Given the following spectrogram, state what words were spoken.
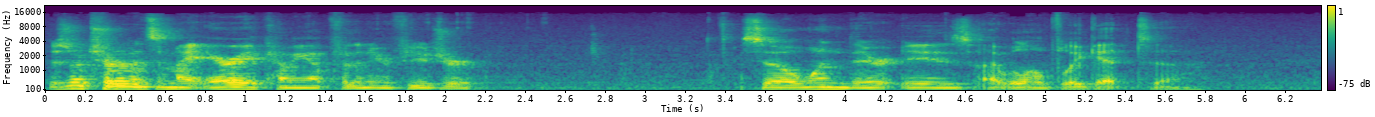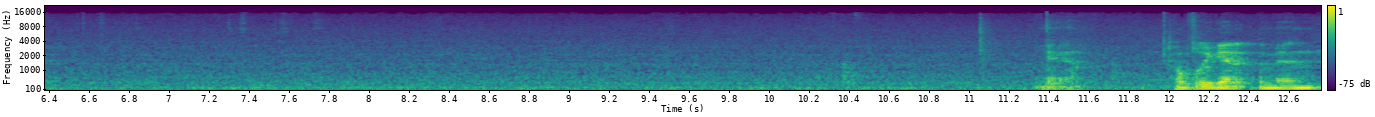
There's no tournaments in my area coming up for the near future. So when there is, I will hopefully get uh, yeah, hopefully get them in.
